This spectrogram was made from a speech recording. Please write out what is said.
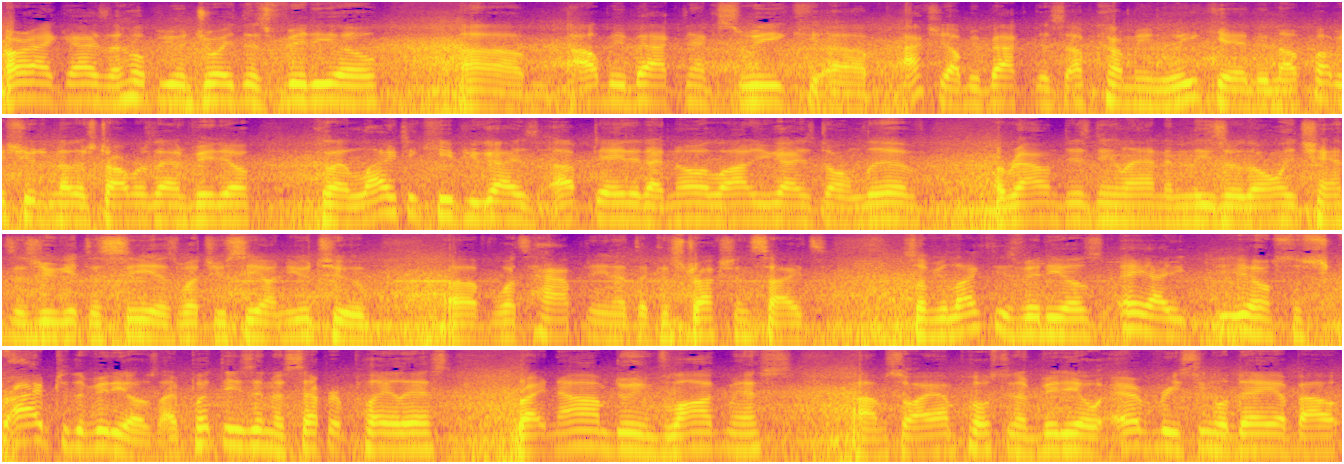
Alright guys, I hope you enjoyed this video. Um, I'll be back next week. Uh, actually, I'll be back this upcoming weekend and I'll probably shoot another Star Wars Land video because I like to keep you guys updated. I know a lot of you guys don't live around Disneyland and these are the only chances you get to see is what you see on YouTube of what's happening at the construction sites. So if you like these videos, hey, I you know subscribe to the videos. I put these in a separate playlist. Right now I'm doing Vlogmas, um, so I am posting a video every single day about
